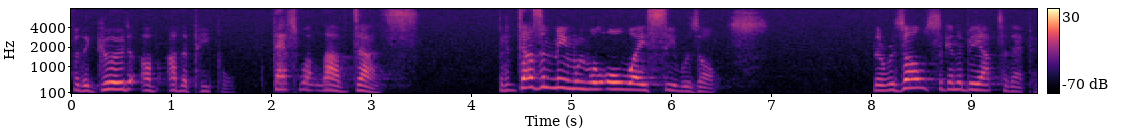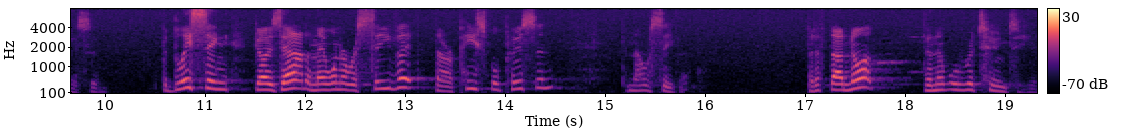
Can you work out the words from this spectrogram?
for the good of other people. That's what love does. But it doesn't mean we will always see results. The results are going to be up to that person. The blessing goes out and they want to receive it, they're a peaceful person, then they'll receive it. But if they're not, then it will return to you.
